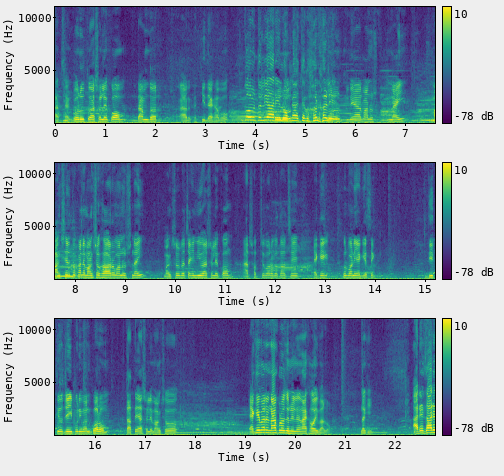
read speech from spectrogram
আচ্ছা গরু তো আসলে কম দাম দর আর কি দেখাবো? গরু তো লিয়ারই লোক নাই তো গরু নেওয়ার মানুষ নাই। মাংসের দোকানে মাংস খাওয়ারও মানুষ নাই। মাংসর বেচাকে নিয়েও আসলে কম। আর সবচেয়ে বড় কথা হচ্ছে একে কোরবানি গেছে দ্বিতীয় যেই পরিমাণ গরম তাতে আসলে মাংস একেবারে না প্রয়োজন হলে না খাওয়াই ভালো। নাকি? আরে যারে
